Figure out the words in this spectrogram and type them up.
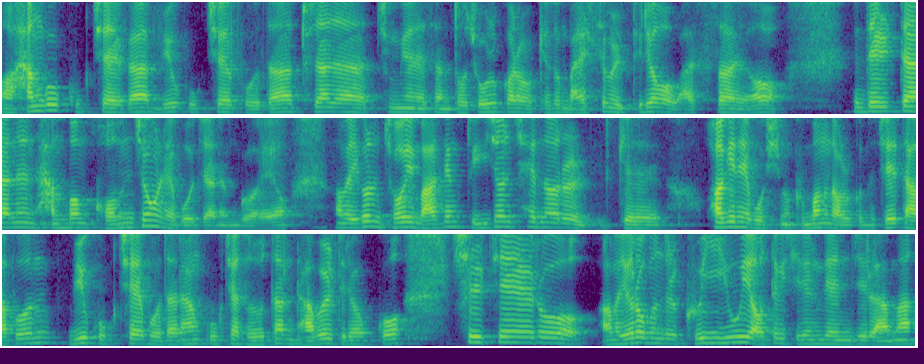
어, 한국 국채가 미국 국채보다 투자자 측면에서는 더 좋을 거라고 계속 말씀을 드려왔어요. 근데 일단은 한번 검증을 해보자는 거예요. 아마 이거는 저희 마생투 이전 채널을 이렇게 확인해 보시면 금방 나올 건데 제 답은 미국 국채보다는 한국 국채가 더 좋다는 답을 드렸고 실제로 아마 여러분들 그 이후에 어떻게 진행되는지를 아마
